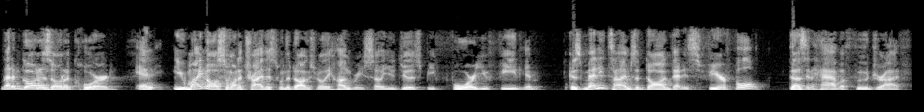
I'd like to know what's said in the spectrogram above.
Let him go on his own accord. And you might also want to try this when the dog's really hungry. So you do this before you feed him. Because many times a dog that is fearful doesn't have a food drive.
